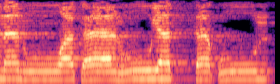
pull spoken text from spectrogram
آمنوا وكانوا يتقون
